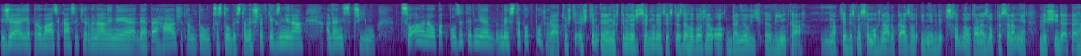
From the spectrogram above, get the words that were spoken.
že je pro vás jakási červená linie DPH, že tam tou cestou byste nešli v těch změnách a daň z příjmu. Co ale naopak pozitivně byste podpořil? Já to ještě, ještě nechte mi doříct jednu věc. Jste zde hovořil o daňových eh, výjimkách. Na těch bychom se možná dokázali i někdy shodnout, ale nezlobte se na mě. Vyšší DPH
